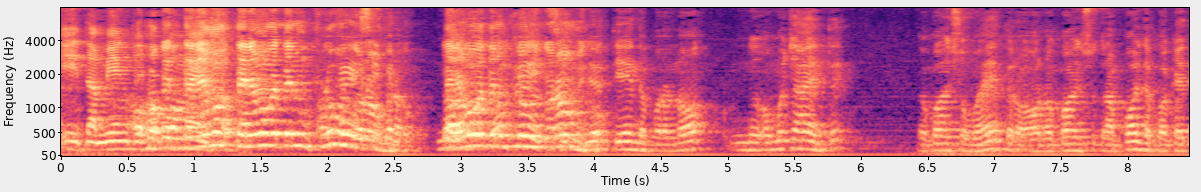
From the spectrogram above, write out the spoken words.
y, también tenemos, tenemos que tener un flujo económico. tenemos que tener un flujo económico. yo entiendo, pero no, no mucha gente no cogen su metro o no cogen su transporte, porque hay,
